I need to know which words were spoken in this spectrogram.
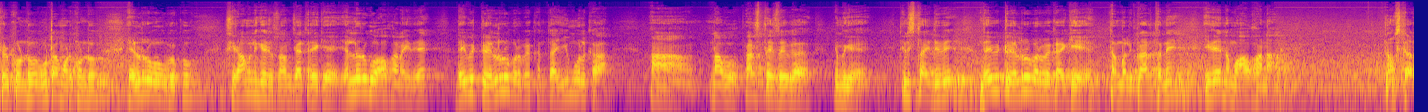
ತಿಳ್ಕೊಂಡು ಊಟ ಮಾಡಿಕೊಂಡು ಎಲ್ಲರೂ ಹೋಗಬೇಕು. ಶ್ರೀ ರಾಮಲಿಂಗೇಶ್ವರ ಸ್ವಾಮಿ ಜಾತ್ರೆಗೆ ಎಲ್ಲರಿಗೂ ಆಹ್ವಾನ ಇದೆ. ದಯವಿಟ್ಟು ಎಲ್ಲರೂ ಬರಬೇಕಂತ ಈ ಮೂಲಕ ನಾವು ಪ್ರಾರ್ಥಿಸ್ತಾ ಈಗ ನಿಮಗೆ ತಿಳಿಸ್ತಾ ಇದ್ದೀವಿ. ದಯವಿಟ್ಟು ಎಲ್ಲರೂ ಬರಬೇಕಾಗಿ ತಮ್ಮಲ್ಲಿ ಪ್ರಾರ್ಥನೆ, ಇದೇ ನಮ್ಮ ಆಹ್ವಾನ. ನಮಸ್ಕಾರ.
